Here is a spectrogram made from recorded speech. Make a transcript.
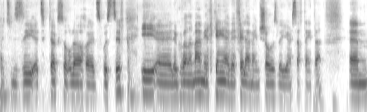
d'utiliser TikTok sur leur dispositif et le gouvernement américain avait fait la même chose il y a un certain temps. Euh,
